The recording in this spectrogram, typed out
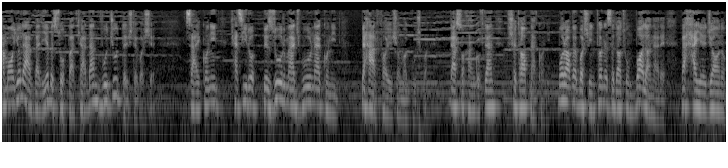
تمایل اولیه به صحبت کردن وجود داشته باشه. سعی کنید کسی رو به زور مجبور نکنید به حرفهای شما گوش کنه. در سخن گفتن شتاب نکنید. مراقب باشین تون صداتون بالا نره و هیجان و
